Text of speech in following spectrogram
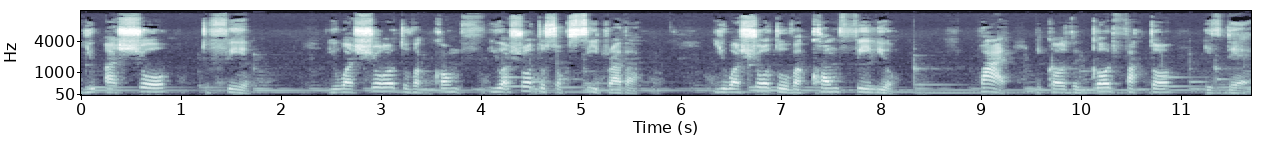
you are sure to fail. You are sure to overcome, you are sure to succeed, rather. You are sure to overcome failure. Why? Because the God factor is there.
